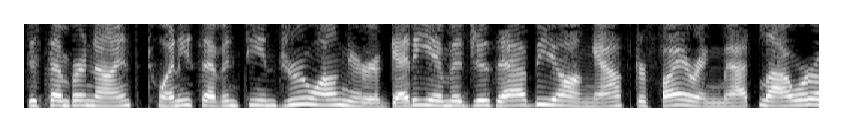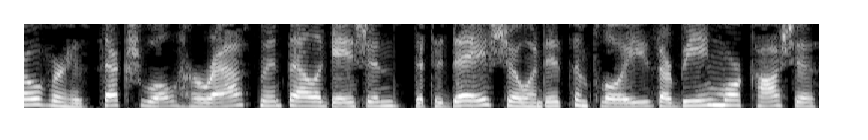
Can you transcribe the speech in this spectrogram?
December 9, 2017 Drew Angerer Getty Images Abi Ong after firing Matt Lauer over his sexual harassment allegations, The Today Show and its employees are being more cautious.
